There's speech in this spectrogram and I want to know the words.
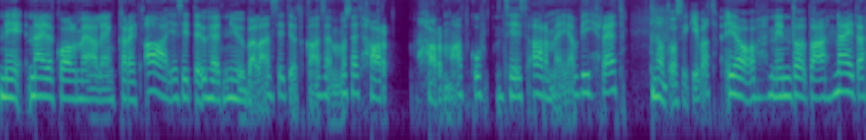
Niin näitä kolmea lenkkarit. A, ja sitten yhdet New Balanceit, jotka on semmoiset har, harmaat, kuin siis armeijan vihreät. Ne on tosi kivat. Joo, niin tota, näitä,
